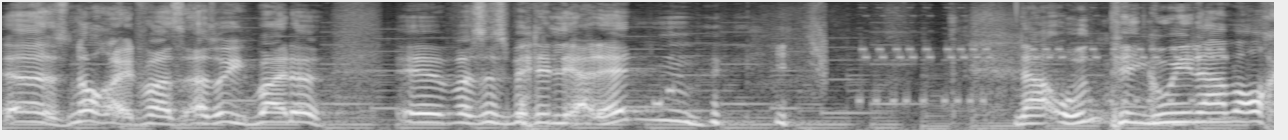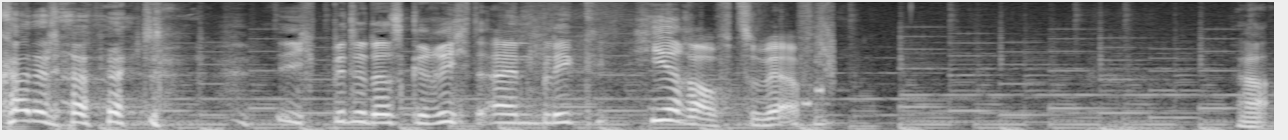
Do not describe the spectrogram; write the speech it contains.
Ja, ist noch etwas. Also, ich meine, äh, was ist mit den leeren Händen? Na und Pinguine haben auch keine damit. Ich bitte das Gericht, einen Blick hierauf zu werfen. Ja.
